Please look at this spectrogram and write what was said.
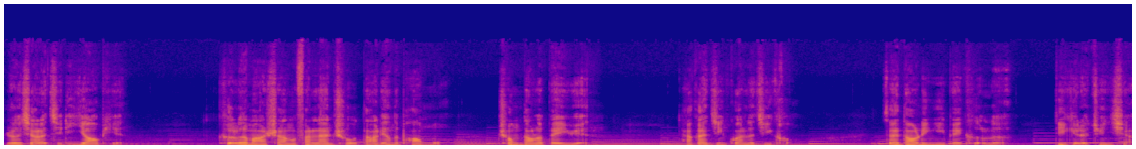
扔下了几粒药片，可乐马上泛滥出大量的泡沫，冲到了杯缘。他赶紧灌了几口，再倒另一杯可乐，递给了军霞。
